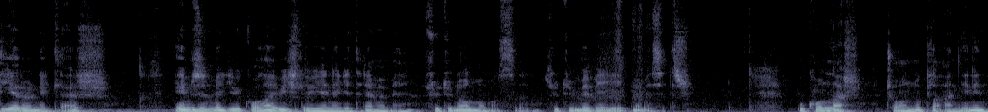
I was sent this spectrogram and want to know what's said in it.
diğer örnekler emzirme gibi kolay bir işlevi yerine getirememe, sütün olmaması, sütün bebeğe yetmemesidir. Bu konular çoğunlukla annenin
